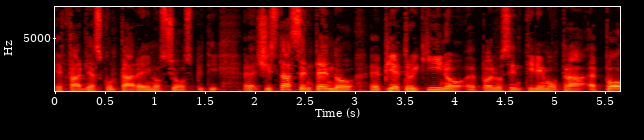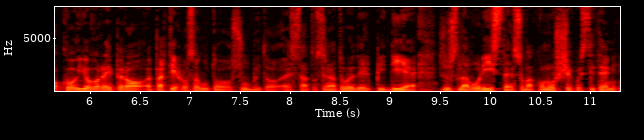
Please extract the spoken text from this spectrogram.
e farli ascoltare ai nostri ospiti. Eh, ci sta sentendo eh, Pietro Ichino, eh, poi lo sentiremo tra eh, poco. Io vorrei però partire, lo saluto subito, è stato senatore del PD, è giuslavorista, insomma conosce questi temi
